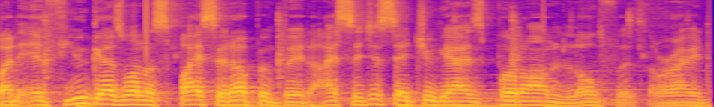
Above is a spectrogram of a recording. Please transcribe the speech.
But if you guys want to spice it up a bit, I suggest that you guys put on loafers, alright?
